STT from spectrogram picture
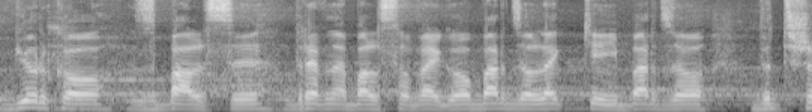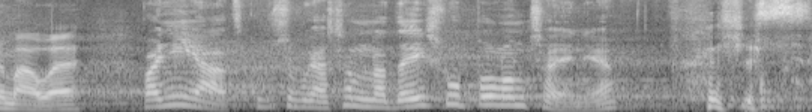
Biurko z balsy, drewna balsowego, bardzo lekkie i bardzo wytrzymałe. Panie Jacku, przepraszam, nadajesz mu połączenie. No jest.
